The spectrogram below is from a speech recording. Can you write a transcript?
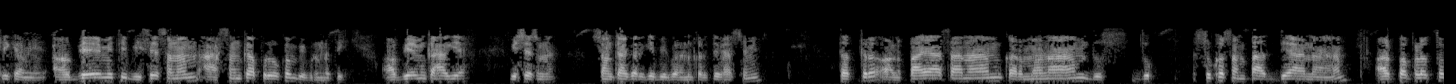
ठीक है अव्ययमिति विशेषण आशंका पूर्वक विवृणति। अव्यय कहा गया? विशेषण। शंका करके विवरण करते भाष्य में, तत्र अल्पायासानाम कर्मणाम सुख संपाद्यानाम अल्प फलत्व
